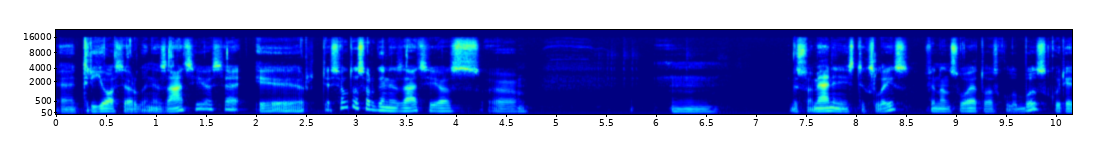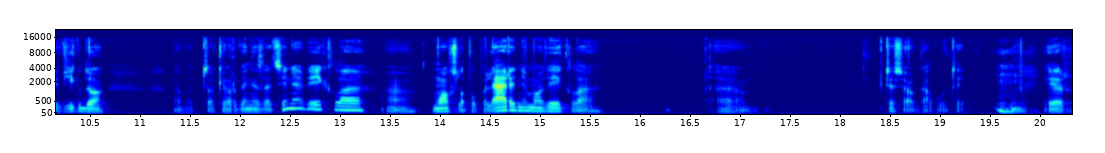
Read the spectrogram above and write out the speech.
E, trijose organizacijose ir tiesiog tos organizacijos visuomeniniais tikslais finansuoja tuos klubus, kurie vykdo va, tokią organizacinę veiklą, mokslo populiarinimo veiklą, tiesiog galbūt taip. Mhm. Ir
